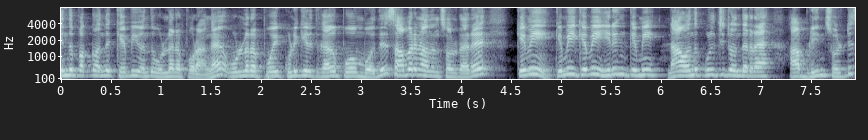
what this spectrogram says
இந்த பக்கம் வந்து கெமி வந்து உள்ளர போகிறாங்க உள்ளர போய் குளிக்கிறதுக்காக போகும்போது சபரநாதன் சொல்கிறாரு கெமி கெமி கெமி இருங்க கெமி. நான் வந்து குளிச்சுட்டு வந்துடுறேன் அப்படின்னு சொல்லிட்டு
